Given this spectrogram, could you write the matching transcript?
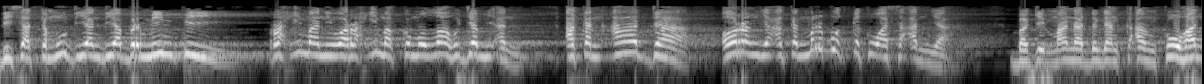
Di saat kemudian dia bermimpi rahimani wa rahimakumullahu jami'an. Akan ada orang yang akan merebut kekuasaannya. Bagaimana dengan keangkuhan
